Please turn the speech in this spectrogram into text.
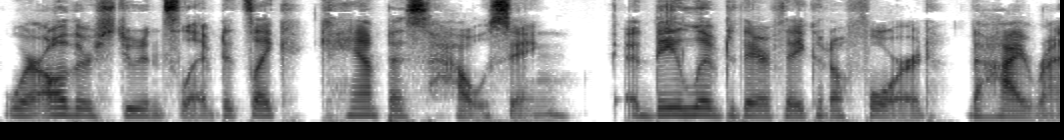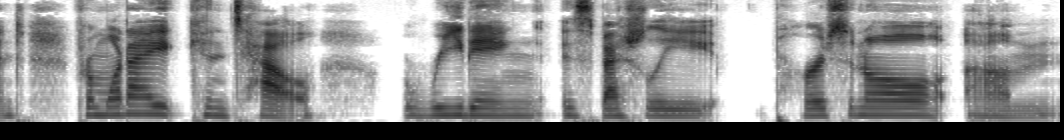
where other students lived. It's like campus housing they lived there if they could afford the high rent. From what I can tell, reading especially personal um,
